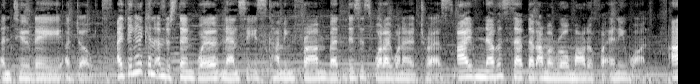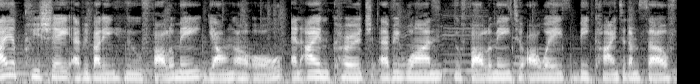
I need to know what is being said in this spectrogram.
until they adults. I think I can understand where Nancy is coming from, but this is what I want to address. I've never said that I'm a role model for anyone. I appreciate everybody who follow me, young or old, and I encourage everyone who follow me to always be kind to themselves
